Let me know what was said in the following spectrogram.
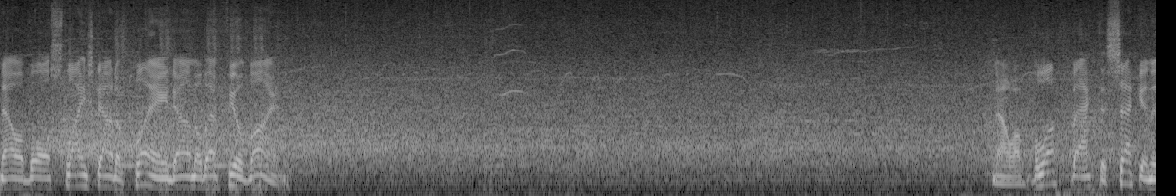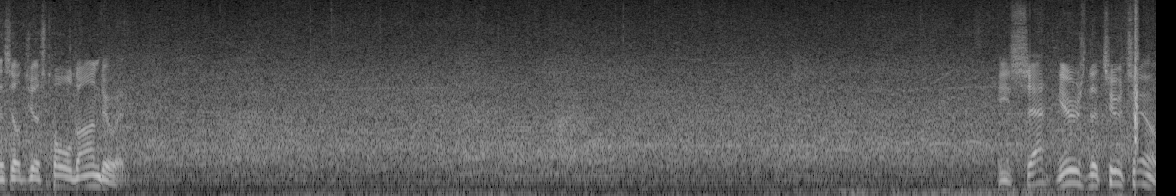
Now a ball sliced out of play down the left field line. Now a bluff back to second as he'll just hold on to it. He's set. Here's the 2 2.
